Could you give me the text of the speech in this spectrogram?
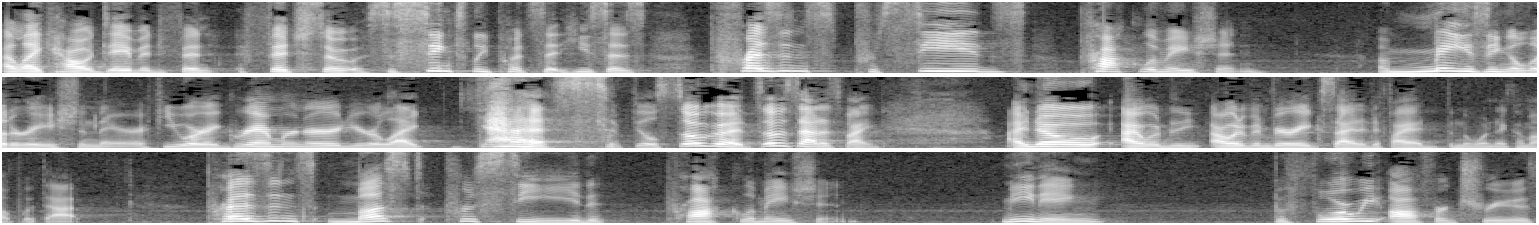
I like how David Fitch so succinctly puts it. He says, Presence precedes proclamation. Amazing alliteration there. If you are a grammar nerd, you're like, yes, it feels so good, so satisfying. I know I would, be, I would have been very excited if I had been the one to come up with that. Presence must precede proclamation, meaning before we offer truth,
